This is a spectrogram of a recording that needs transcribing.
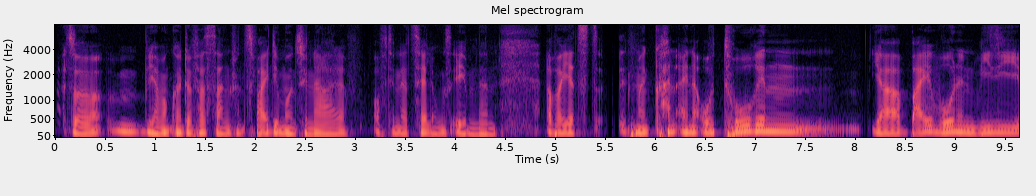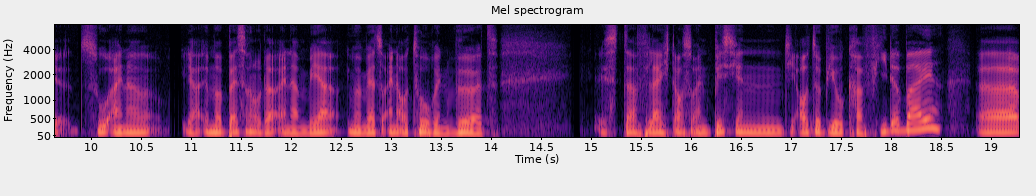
Also, ja, man könnte fast sagen, schon zweidimensional auf den Erzählungsebenen. Aber jetzt, man kann einer Autorin ja beiwohnen, wie sie zu einer ja immer besseren oder einer mehr, immer mehr zu einer Autorin wird. Ist da vielleicht auch so ein bisschen die Autobiografie dabei? Äh,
